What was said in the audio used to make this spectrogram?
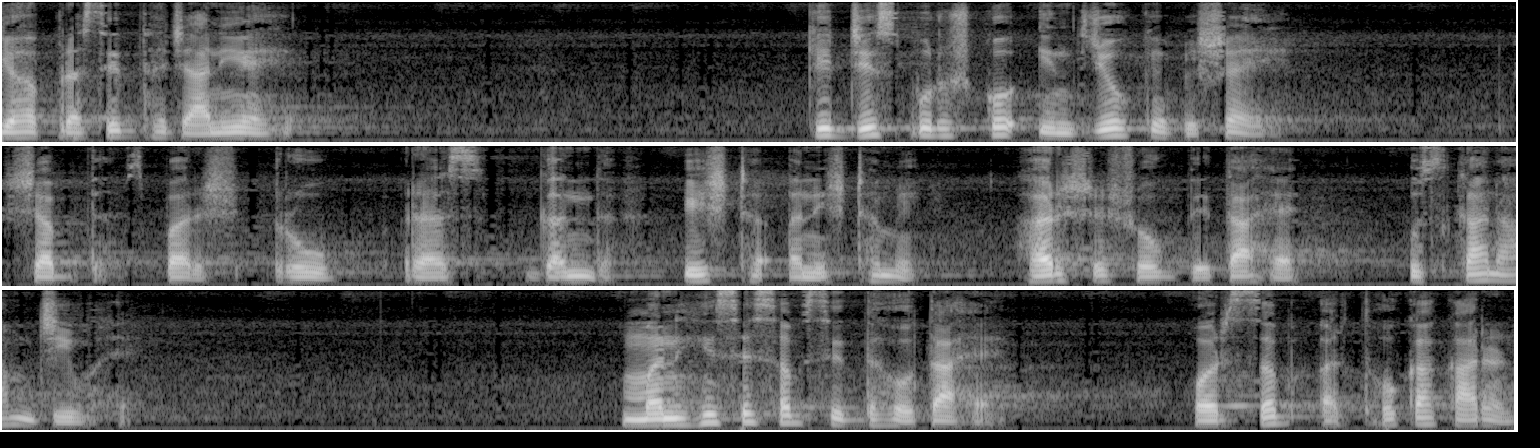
यह प्रसिद्ध जानिए है कि जिस पुरुष को इंद्रियों के विषय, शब्द, स्पर्श, रूप, रस, गंध, इष्ट, अनिष्ट में हर्ष, शोक देता है, उसका नाम जीव है। मन ही से सब सिद्ध होता है और सब अर्थों का कारण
